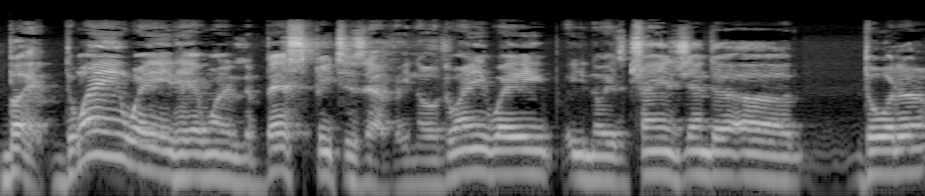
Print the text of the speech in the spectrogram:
But Dwyane Wade had one of the best speeches ever. You know, Dwyane Wade, you know, he's a transgender uh, daughter,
